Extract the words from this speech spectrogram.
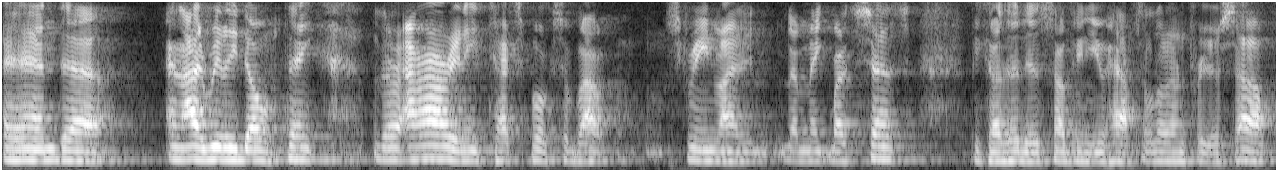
and, uh, and I really don't think there are any textbooks about screenwriting that make much sense because it is something you have to learn for yourself.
